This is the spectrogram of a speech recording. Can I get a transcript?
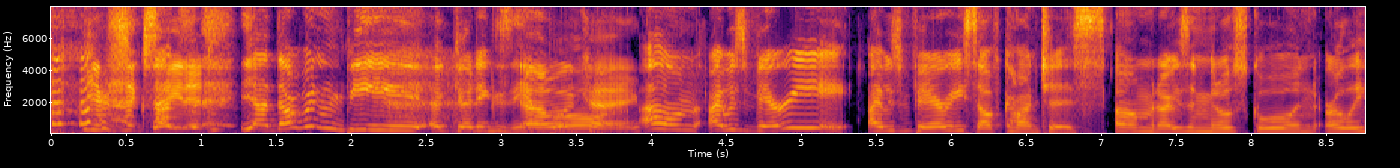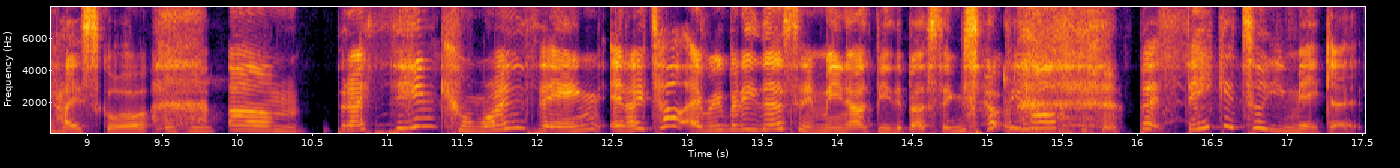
you're just excited? yeah, that wouldn't be a good example. okay. Um, I was very, I was very self conscious. Um, when I was in middle school and early high school. Mhm. Um, but I think one thing, and I tell everybody this, and it may not be the best thing to tell people, but fake it till you make it.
